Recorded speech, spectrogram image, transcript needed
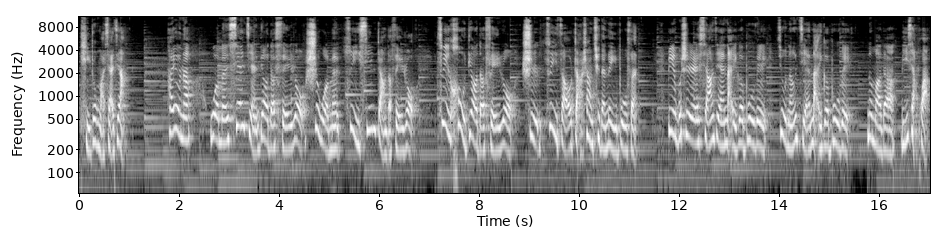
体重往下降。还有呢，我们先减掉的肥肉是我们最新长的肥肉，最后掉的肥肉是最早长上去的那一部分，并不是想减哪一个部位就能减哪一个部位那么的理想化。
